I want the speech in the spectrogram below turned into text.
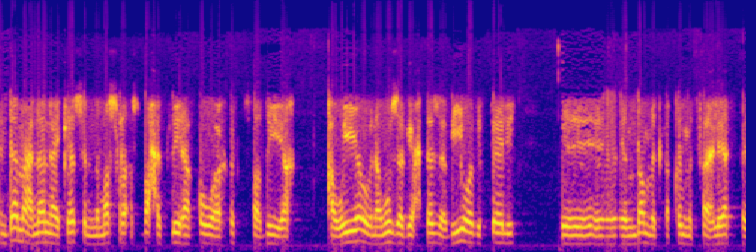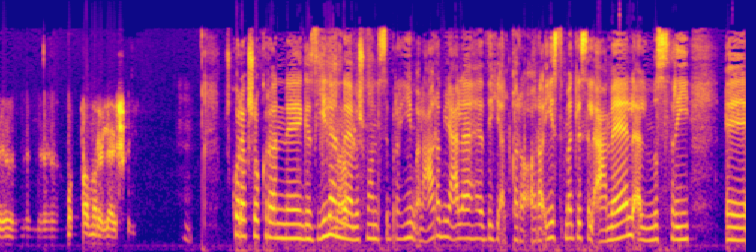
ده معناه انعكاس إن مصر أصبحت لها قوة اقتصادية قوية ونموذج يحتذى به وبالتالي آه، انضمت لقمة فعاليات آه، المؤتمر العشرين. أشكرك شكرا جزيلا باشمهندس إبراهيم العربي على هذه القراءة. رئيس مجلس الأعمال المصري آه،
